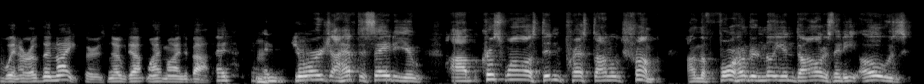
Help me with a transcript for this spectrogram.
winner of the night. There is no doubt in my mind about it. And, and George, I have to say to you, um, Chris Wallace didn't press Donald Trump on the $400 million that he owes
